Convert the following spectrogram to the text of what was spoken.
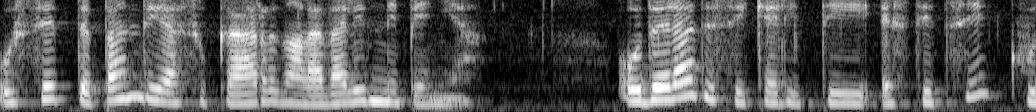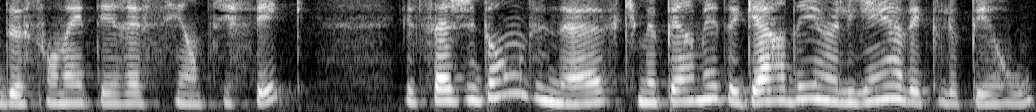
au site de Pan dans la vallée de Nepeña. Au-delà de ses qualités esthétiques ou de son intérêt scientifique, il s'agit donc d'une œuvre qui me permet de garder un lien avec le Pérou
